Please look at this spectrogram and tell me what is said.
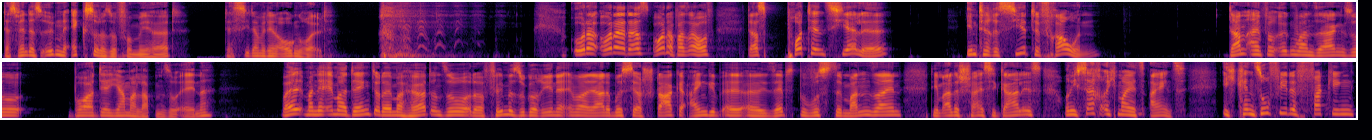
dass wenn das irgendeine Ex oder so von mir hört, dass sie da mit den Augen rollt. oder, oder das, oder pass auf, dass potenzielle interessierte Frauen dann einfach irgendwann sagen so, boah, der Jammerlappen so, ey, ne? Weil man ja immer denkt oder immer hört und so, oder Filme suggerieren ja immer, ja, du musst ja starke, äh, äh, selbstbewusste Mann sein, dem alles scheißegal ist. Und ich sag euch mal jetzt eins: Ich kenne so viele fucking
